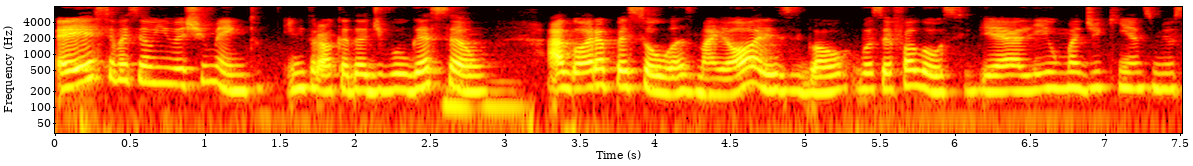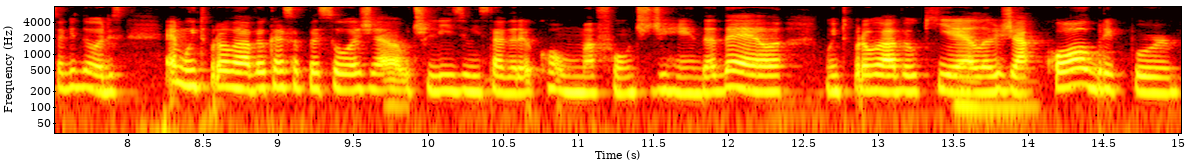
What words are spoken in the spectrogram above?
esse vai ser um investimento em troca da divulgação. Uhum. Agora, pessoas maiores, igual você falou, se vier ali uma de 500 mil seguidores, é muito provável que essa pessoa já utilize o Instagram como uma fonte de renda dela, muito provável que ela uhum. já cobre por,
